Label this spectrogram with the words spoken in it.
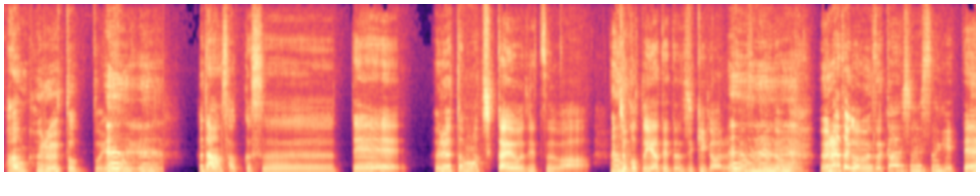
パンフルートという、うんうん。普段サックスでフルート持ち替えを実は。ちょこっとやってた時期があるんですけど、うんうんうん。フルートが難しすぎて、うん。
